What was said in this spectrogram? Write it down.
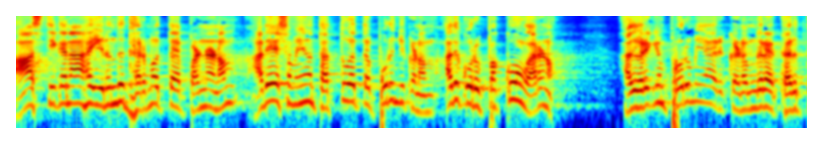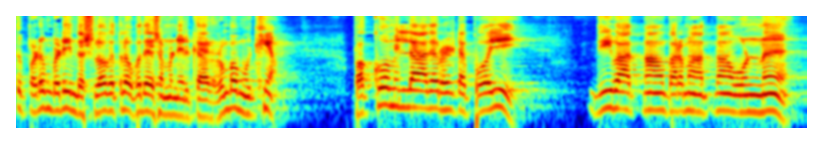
ஆஸ்திகனாக இருந்து தர்மத்தை பண்ணணும். அதே சமயம் தத்துவத்தை புரிஞ்சுக்கணும். அதுக்கு ஒரு பக்குவம் வரணும். அது வரைக்கும் பொறுமையாக இருக்கணுங்கிற கருத்து படும்படி இந்த ஸ்லோகத்தில் உபதேசம் பண்ணியிருக்கார். ரொம்ப முக்கியம். பக்குவம் இல்லாதவர்கள்ட்ட போய் ஜீவாத்மா பரமாத்மா ஒன்று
